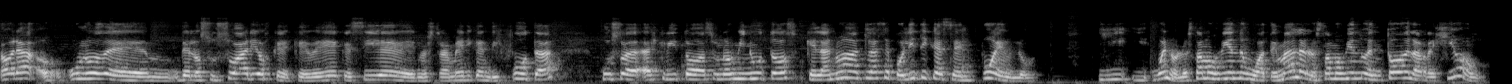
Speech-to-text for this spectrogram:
ahora uno de, los usuarios que, ve, que sigue Nuestra América en disputa, justo ha escrito hace unos minutos que la nueva clase política es el pueblo. Y, bueno, lo estamos viendo en Guatemala, lo estamos viendo en toda la región.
